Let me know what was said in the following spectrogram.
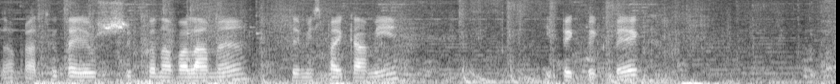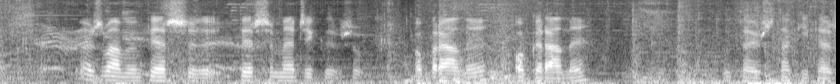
Dobra, tutaj już szybko nawalamy tymi spajkami. I pyk, pyk, pyk. No już mamy pierwszy, pierwszy magic już obrany, ograny. Tutaj już taki też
